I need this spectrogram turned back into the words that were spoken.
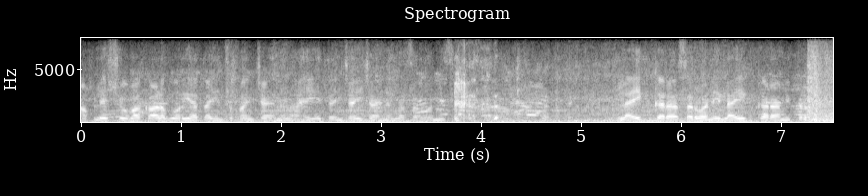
आपले शोभा काळभोर या ताईंचं पण चॅनल आहे. त्यांच्याही चॅनलला सर्वांनी सबस्क्राईब करा. लाईक करा सर्वांनी लाईक करा मित्रांनो.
